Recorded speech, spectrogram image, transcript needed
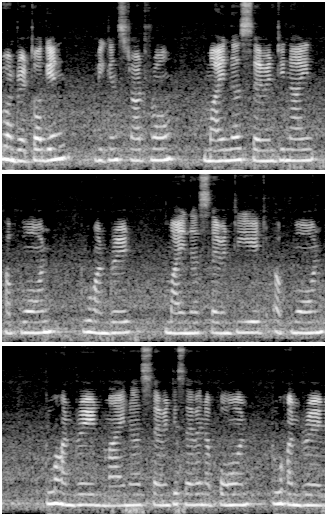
200 so again we can start from minus 79 upon 200 minus 78 upon 200 minus 77 upon 200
